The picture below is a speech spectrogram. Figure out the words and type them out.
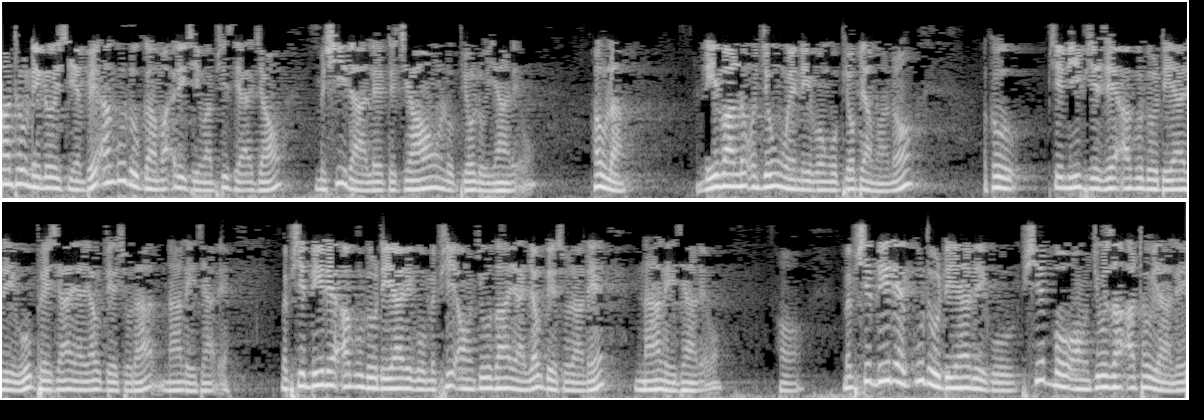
အထုတ်နေလို့ရှိရင်ဘယ်အကုသိုလ်ကံမှအဲ့ဒီအချိန်မှာဖြစ်เสียအကြောင်းမရှိတာလဲတကြောင်လို့ပြောလို့ရတယ်ဟုတ်လားလေးပါးလုံးအကျုံးဝင်နေပုံကိုပြောပြမှာနော်အခုဖြစ်ပြီးဖြစ်စေအကုသိုလ်တရားတွေကိုဖယ်ရှားရရောက်တယ်ဆိုတာနားလေကြတယ် မဖြစ်သေးတဲ့အကုသိုလ်တရားတွေကိုမဖြစ်အောင်ကြိုးစားရရောက်တယ်ဆိုတာလည်းနားလေကြတယ်ပေါ့ဟောမဖြစ်သေးတဲ့ကုသိုလ်တရားတွေကိုဖြစ်ပေါ်အောင်ကြိုးစားအထောက်ရလဲ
